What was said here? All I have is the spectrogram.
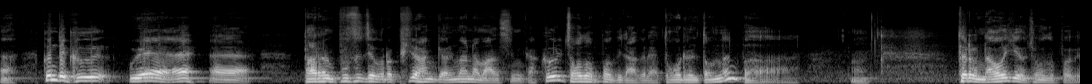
어, 근데 그 외에 에, 다른 부수적으로 필요한 게 얼마나 많습니까? 그걸 조도법이라 그래. 도를 돕는 법. 어, 들어 나오죠 조도법이.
